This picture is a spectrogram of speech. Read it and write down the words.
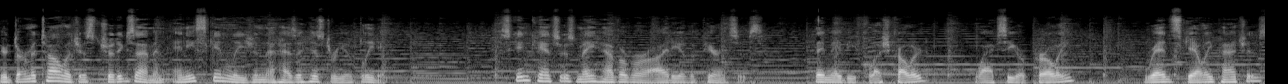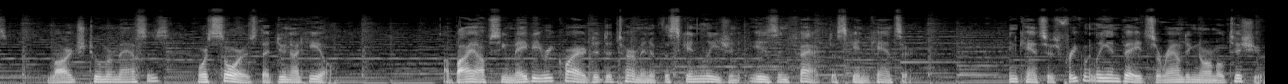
your dermatologist should examine any skin lesion that has a history of bleeding. Skin cancers may have a variety of appearances. They may be flesh-colored, waxy or pearly, red scaly patches, large tumor masses, or sores that do not heal. A biopsy may be required to determine if the skin lesion is in fact a skin cancer. Skin cancers frequently invade surrounding normal tissue,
